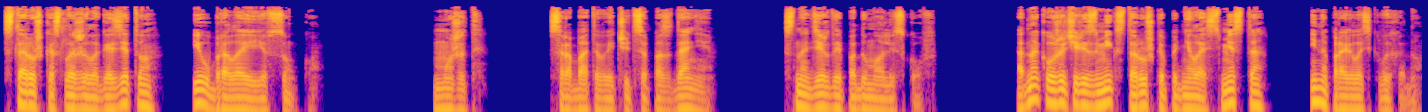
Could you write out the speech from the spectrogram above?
старушка сложила газету и убрала ее в сумку. Может, Срабатывает чуть с опозданием. С надеждой подумал Лесков. Однако уже через миг старушка поднялась с места и направилась к выходу.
